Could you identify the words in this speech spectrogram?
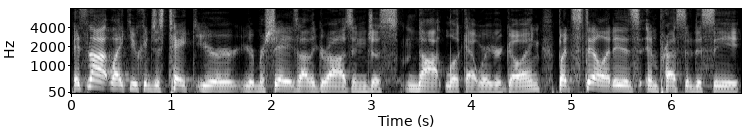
it's not like you can just take your your Mercedes out of the garage and just not look at where you're going. But still, it is impressive to see.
